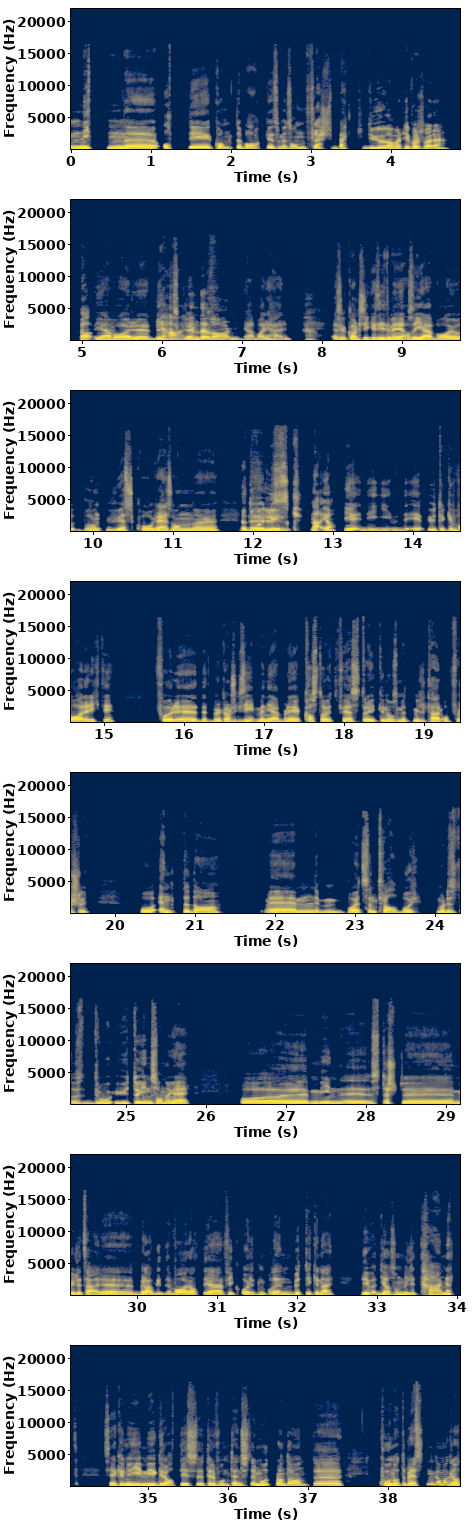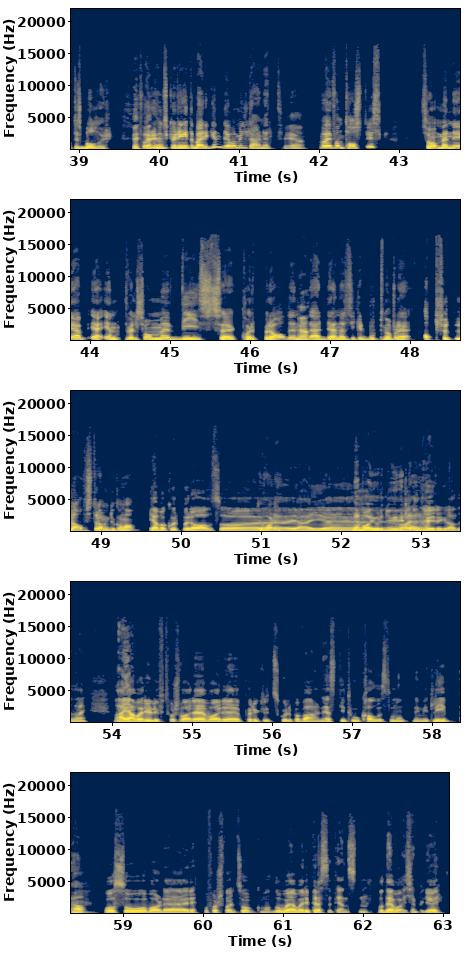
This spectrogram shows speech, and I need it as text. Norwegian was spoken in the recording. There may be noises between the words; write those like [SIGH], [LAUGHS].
1980 kom tilbake som en sånn flashback. Du har vært i Forsvaret. Ja, jeg var I dette hæren, det da? Jeg var i hæren. Jeg skal kanskje ikke si det, men jeg, altså, jeg var jo på sånn USK-greier. Sånn eh, Ja, du var Eh, rusk. Nei, ja, jeg, det- uttrykket var er riktig. For uh, dette burde jeg kanskje ikke si, men jeg ble kasta ut, for jeg strøyk i noe som het militær oppførsel, og endte da eh, på et sentralbord, hvor det dro ut og inn sånne greier. Og min eh, største militære bragd var at jeg fikk orden på den butikken her. De, de hadde sånn militærnett, så jeg kunne gi mye gratis eh, telefontjenester mot blant annet eh, kona til presten ga meg gratis boller. For hun skulle ringe til Bergen, det var militærnett. [LAUGHS] Ja. Det var jo fantastisk. Så, men jeg, jeg endte vel som eh, visekorporal. Den, Ja. den er sikkert borte nå, for det er absolutt laveste rang du kan ha. Jeg var korporal, så Du var det? jeg eh, Men hva gjorde du i har en høyere grad enn deg. Nei, jeg var i Luftforsvaret, var eh, på rekruttskole på Værnes de to kaldeste månedene i mitt liv. Ja. Og så var det rett på Forsvarets overkommando, hvor jeg var i pressetjenesten. Og det var kjempegøy.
